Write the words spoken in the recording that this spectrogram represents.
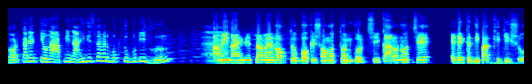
সরকারের কেউ না। আপনি নাহিদ ইসলামের বক্তব্যটি ধরুন। আমি নাহির ইসলামের বক্তব্যকে সমর্থন করছি। কারণ হচ্ছে এটা একটা দ্বিপাক্ষিক ইস্যু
